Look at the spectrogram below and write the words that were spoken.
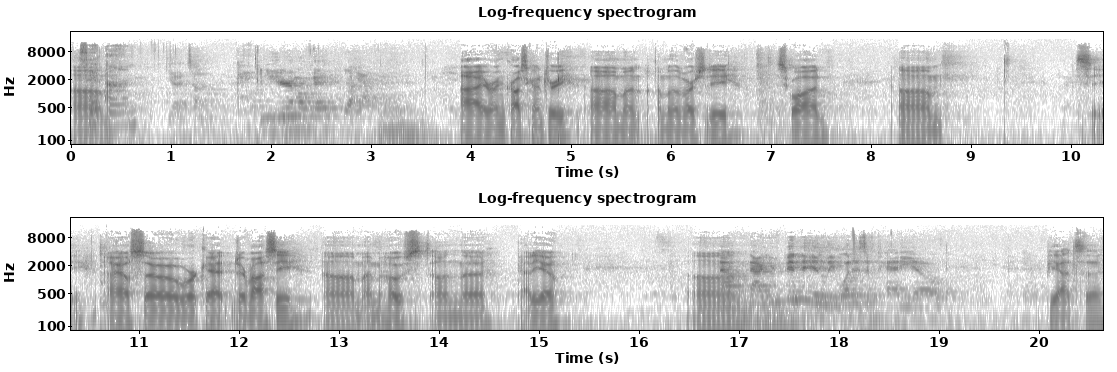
it Um, on? Yeah, it's on. Can you hear him okay? Yeah. I run cross country. Um, I'm, I'm on the varsity squad. Um, let's see. I also work at Gervasi. Um, I'm a host on the patio. Um, Now, now, you've been to Italy. What is a patio? Piazza,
